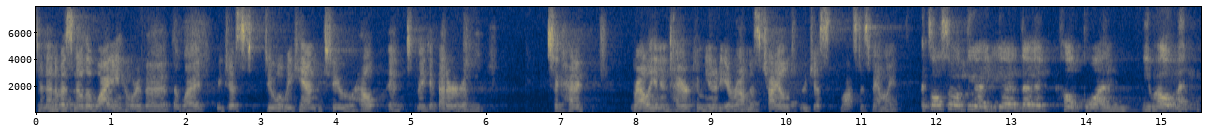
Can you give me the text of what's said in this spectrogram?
you know, none of us know the why or the the what. We just do what we can to help and to make it better and to kind of rally an entire community around this child who just lost his family. It's also the idea that help one you help many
